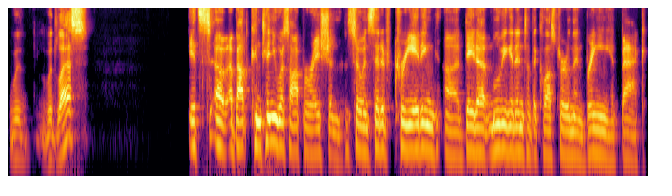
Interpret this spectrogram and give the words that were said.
with, with less? It's uh, about continuous operation. So instead of creating uh, data, moving it into the cluster and then bringing it back,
